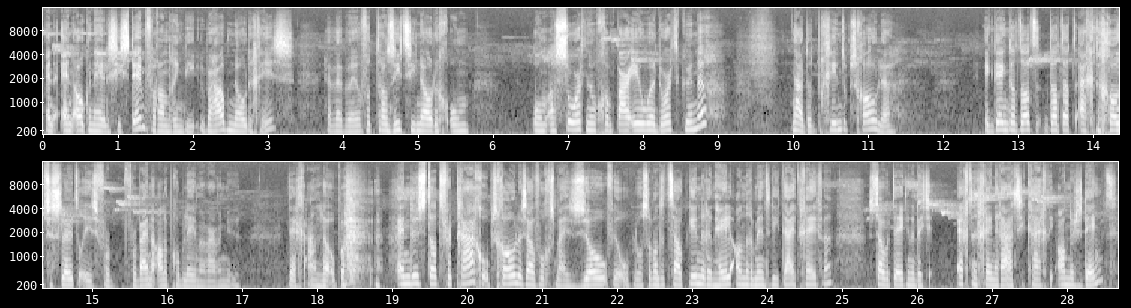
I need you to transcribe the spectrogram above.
En, en ook een hele systeemverandering die überhaupt nodig is. En we hebben heel veel transitie nodig om om als soort nog een paar eeuwen door te kunnen? Nou, dat begint op scholen. Ik denk dat dat, dat, dat eigenlijk de grootste sleutel is voor, voor bijna alle problemen waar we nu tegenaan lopen. En dus dat vertragen op scholen zou volgens mij zoveel oplossen. Want het zou kinderen een hele andere mentaliteit geven. Het zou betekenen dat je echt een generatie krijgt die anders denkt,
